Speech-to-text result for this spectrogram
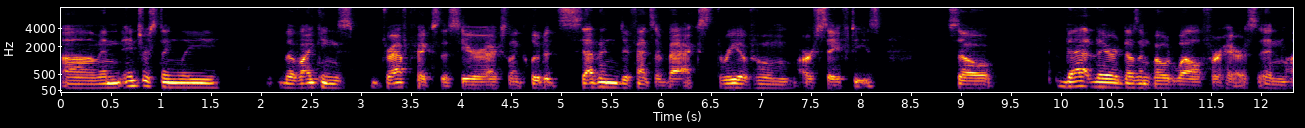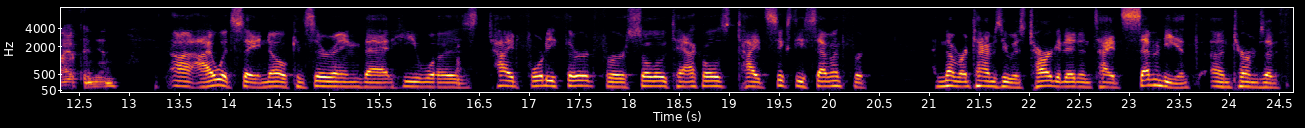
um, and interestingly, the Vikings draft picks this year actually included seven defensive backs, three of whom are safeties. So that there doesn't bode well for Harris, in my opinion. Uh, I would say no, considering that he was tied 43rd for solo tackles, tied 67th for a number of times he was targeted, and tied 70th in terms of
